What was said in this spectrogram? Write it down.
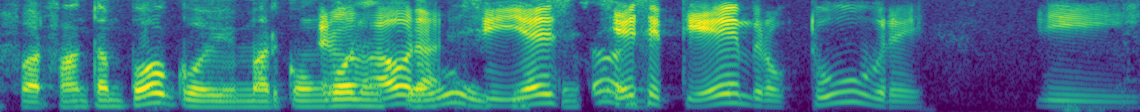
Farfán tampoco, y marcó un Pero gol ahora, si es, si indispensable. es septiembre, octubre y,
